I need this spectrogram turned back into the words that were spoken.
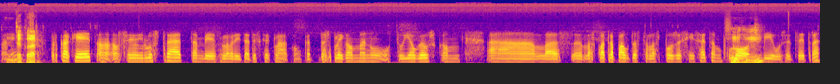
Vale? D'acord. Però clar, aquest, el el seu il·lustrat, també és, la veritat és que, clar, com que et desplega el menú, tu ja ho veus com eh, les, eh, les quatre pautes te les posa així, saps, amb colors Mhm. vius, etc.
